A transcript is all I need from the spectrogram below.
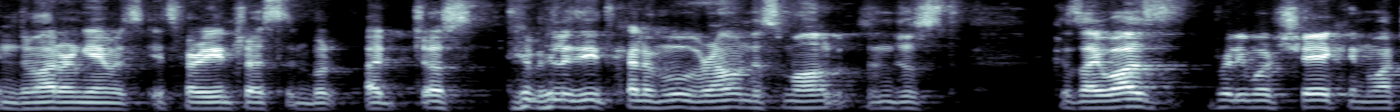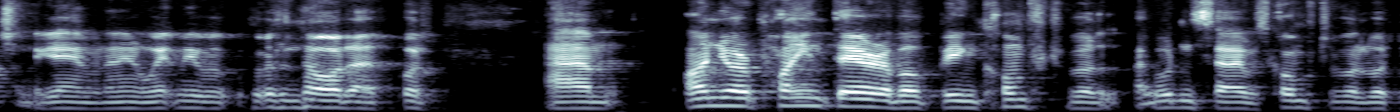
in the modern game, it's, it's very interesting. But I just the ability to kind of move around the small and just because I was pretty much shaking watching the game, and anyone with me will, will know that. But um, on your point there about being comfortable, I wouldn't say I was comfortable, but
